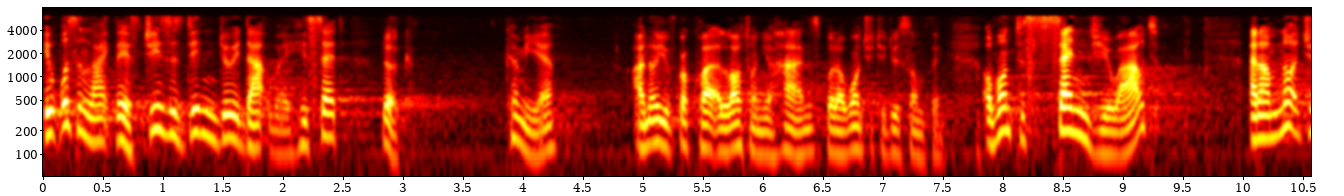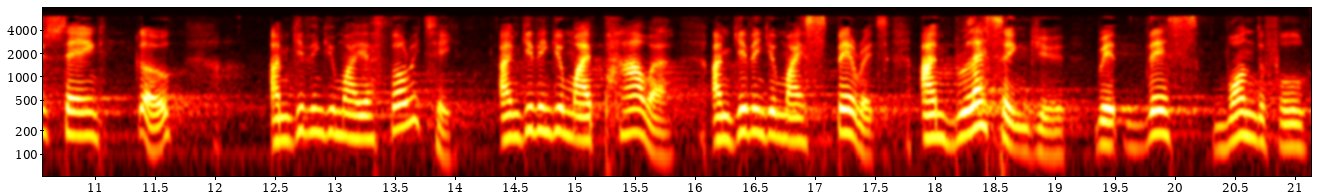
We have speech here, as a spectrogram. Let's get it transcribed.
It wasn't like this. Jesus didn't do it that way. He said, Look, come here. I know you've got quite a lot on your hands, but I want you to do something. I want to send you out and I'm not just saying, go, I'm giving you my authority. I'm giving you my power. I'm giving you my spirit. I'm blessing you with this wonderful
